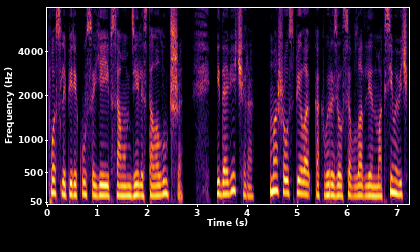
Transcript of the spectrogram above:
После перекуса ей в самом деле стало лучше, и до вечера Маша успела, как выразился Владлен Максимович,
